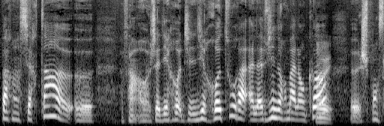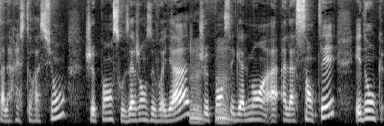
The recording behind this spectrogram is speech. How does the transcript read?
par un certain, euh, euh, enfin, j'allais dire, retour à, la vie normale encore. Euh, je pense à la restauration, je pense aux agences de voyage, mmh, je pense mmh. également à, la santé. Et donc,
